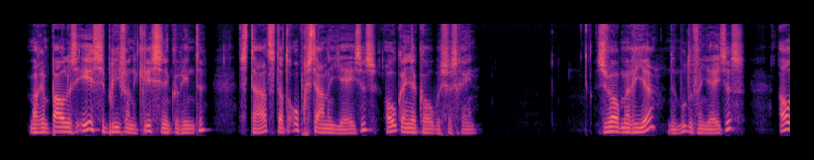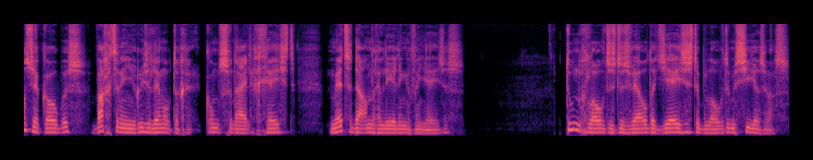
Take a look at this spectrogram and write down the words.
Maar in Paulus' eerste brief aan de christenen in Korinthe staat dat de opgestaande Jezus ook aan Jacobus verscheen. Zowel Maria, de moeder van Jezus, als Jacobus wachten in Jeruzalem op de komst van de Heilige Geest met de andere leerlingen van Jezus. Toen geloofden ze dus wel dat Jezus de beloofde Messias was.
